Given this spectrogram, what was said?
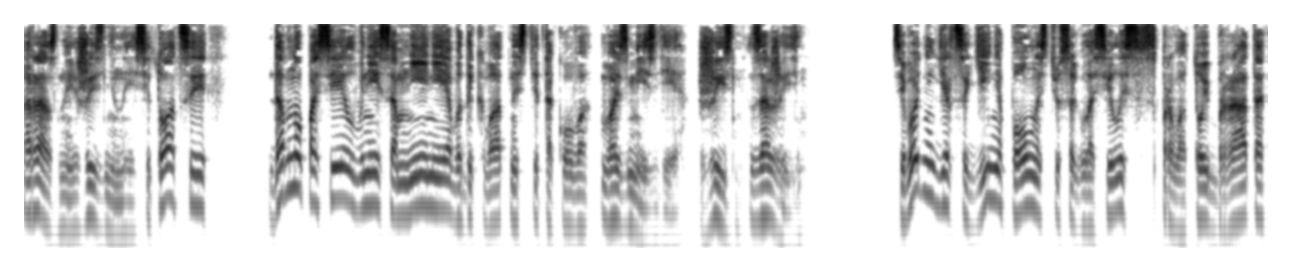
разные жизненные ситуации, давно посеял в ней сомнения в адекватности такого возмездия. Жизнь за жизнь. Сегодня герцогиня полностью согласилась с правотой брата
